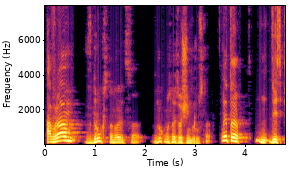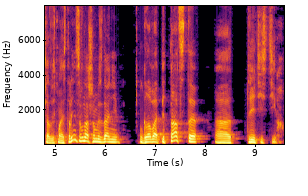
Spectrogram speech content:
Авраам вдруг становится, вдруг ему становится очень грустно. Это 258 страница в нашем издании, глава 15, э, третий стих.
